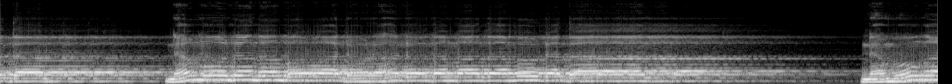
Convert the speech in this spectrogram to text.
တ္တနမောတတဘောဝ နမောငါ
